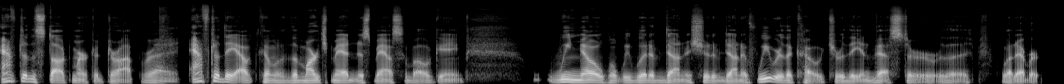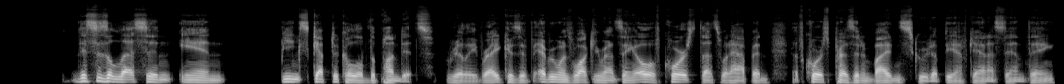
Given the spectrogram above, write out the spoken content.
after the stock market drop, right? After the outcome of the March Madness basketball game, we know what we would have done and should have done if we were the coach or the investor or the whatever. This is a lesson in being skeptical of the pundits, really, right? Because if everyone's walking around saying, oh, of course that's what happened. Of course, President Biden screwed up the Afghanistan thing.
